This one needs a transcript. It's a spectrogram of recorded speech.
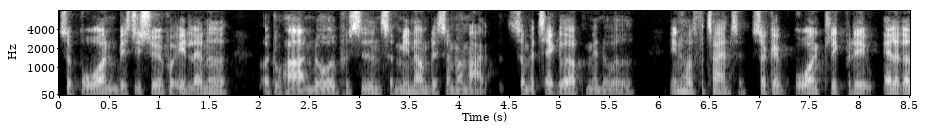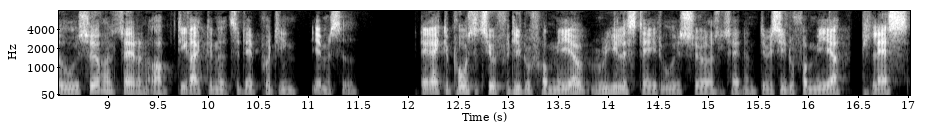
så brugeren, hvis de søger på et eller andet, og du har noget på siden, som minder om det, som er, som er tagget op med noget indholdsfortegnelse, så kan brugeren klikke på det allerede ude i søgeresultaterne og op direkte ned til det på din hjemmeside. Det er rigtig positivt, fordi du får mere real estate ud i søgeresultaterne. Det vil sige, at du får mere plads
